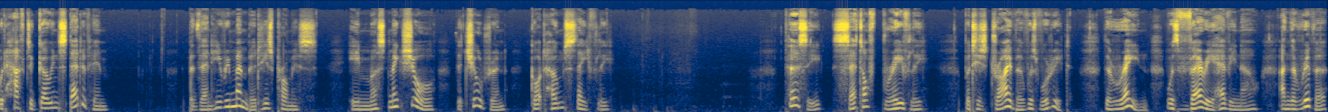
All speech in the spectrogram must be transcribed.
would have to go instead of him. But then he remembered his promise. He must make sure the children got home safely. Percy set off bravely, but his driver was worried. The rain was very heavy now, and the river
